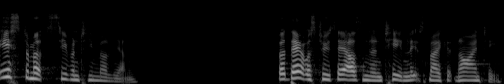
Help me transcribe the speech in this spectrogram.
Estimate 70 million. But that was 2010. Let's make it 90.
